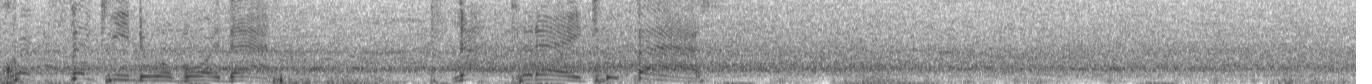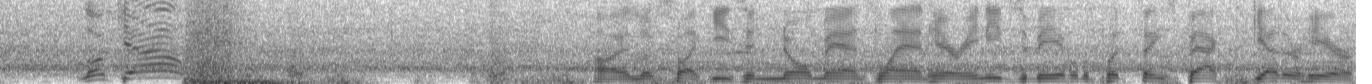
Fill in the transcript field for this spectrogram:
Quick thinking to avoid that. Not today, too fast. Look out! Oh, he looks like he's in no man's land here. He needs to be able to put things back together here.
